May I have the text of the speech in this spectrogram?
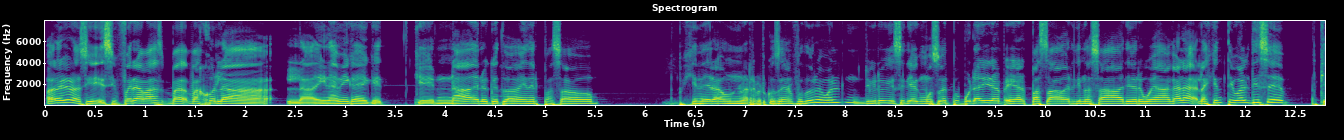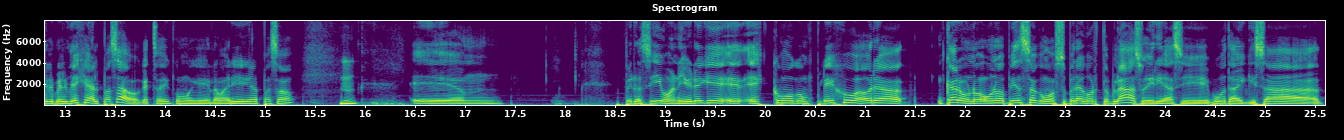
Ahora, claro, si, si fuera bajo la, la dinámica de que, que nada de lo que tú hagas en el pasado genera una repercusión en el futuro, igual yo creo que sería como súper popular ir al, ir al pasado, ver dinosaurios, ver weá. Acá la, la gente igual dice que el, viaje es al pasado, ¿cachai? Como que la mayoría iría al pasado. ¿Mm? Eh, pero sí, bueno, yo creo que es, es como complejo. Ahora, claro, uno, uno piensa como súper a corto plazo, diría así, puta, quizá,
